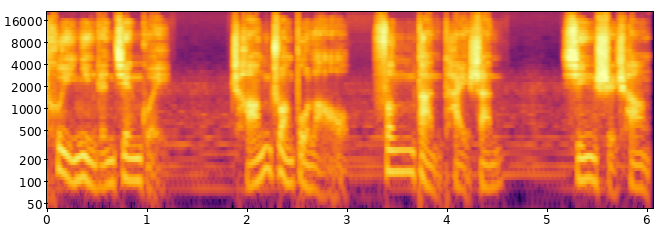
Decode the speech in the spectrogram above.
退宁人间鬼。长壮不老，风淡泰山。新世昌，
